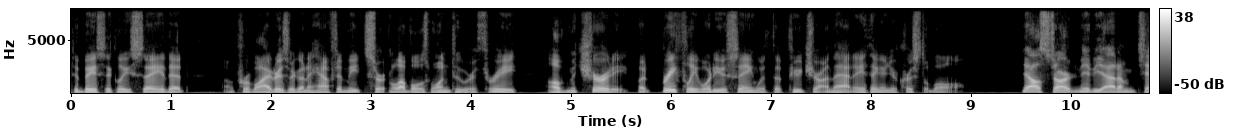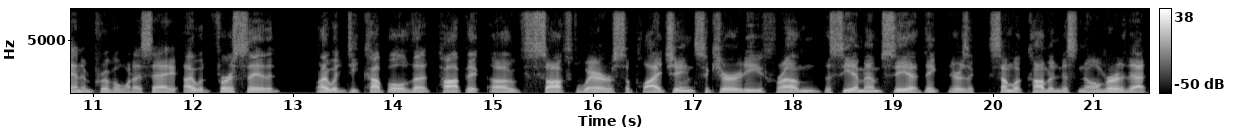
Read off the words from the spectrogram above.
to basically say that uh, providers are going to have to meet certain levels one, two, or three of maturity. But briefly, what are you seeing with the future on that? Anything in your crystal ball? Yeah, I'll start. Maybe Adam can improve on what I say. I would first say that I would decouple the topic of software supply chain security from the CMMC. I think there's a somewhat common misnomer that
